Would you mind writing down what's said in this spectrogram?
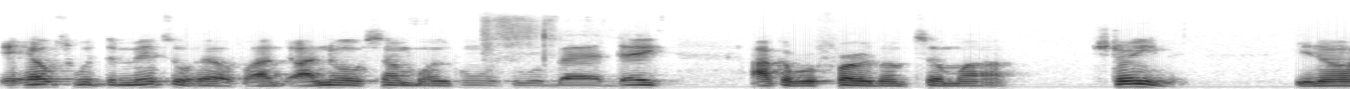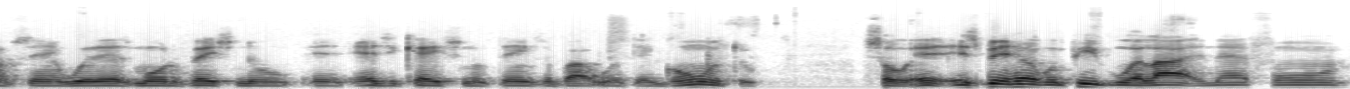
It helps with the mental health. I, I know if someone's going through a bad day, I could refer them to my streaming. You know what I'm saying? Where there's motivational and educational things about what they're going through. So it, has been helping people a lot in that form,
